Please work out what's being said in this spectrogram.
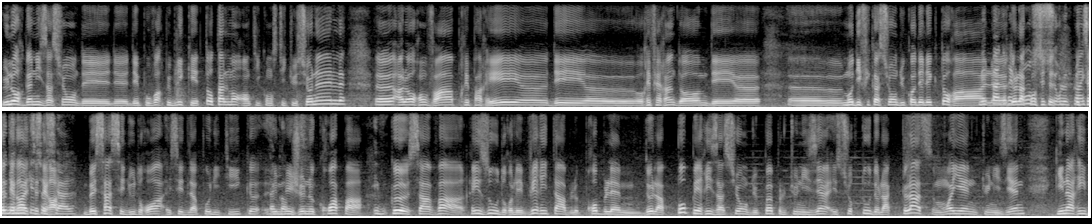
une organisation des, pouvoirs publics qui est totalement anticonstitutionnelle. Euh, alors on va préparer euh, des référendums, des euh, modification du code électoral, de, la Constitution, etc. Mais ça, c'est du droit et c'est de la politique. Mais je ne crois pas que ça va résoudre les véritables problèmes de la paupérisation du peuple tunisien et surtout de la classe moyenne tunisienne qui n'arrive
